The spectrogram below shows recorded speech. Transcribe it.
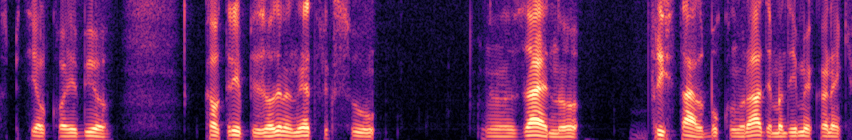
specijal koji je bio kao tri epizode na Netflixu, uh, zajedno freestyle bukvalno rade, mada imaju kao neke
